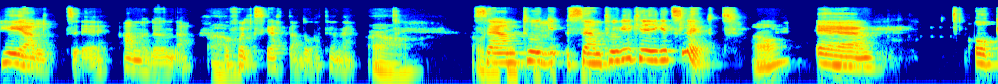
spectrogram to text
helt eh, annorlunda. ja, Och folk skrattade åt henne. ja. Sen tog, sen tog ju kriget slut. Eh, och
